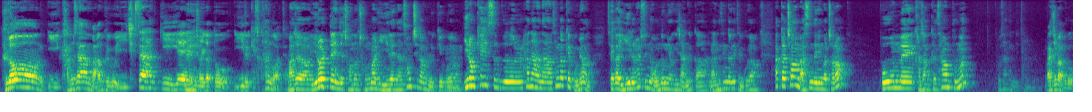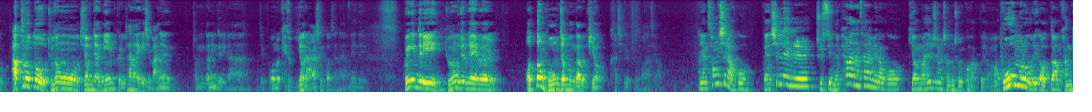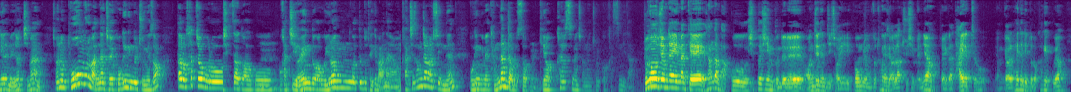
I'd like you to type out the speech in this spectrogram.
그런 이 감사한 마음 그리고 이 식사 한 끼에 네. 저희가 또 이 일을 계속 하는 것 같아요. 맞아요. 이럴 때 이제 저는 정말 이 일에 대한 성취감을 느끼고요. 음. 이런 케이스들 하나하나 생각해 보면 제가 이 일을 할 수 있는 원동력이지 않을까라는 음. 생각이 들고요. 아까 처음 말씀드린 것처럼 보험의 가장 큰 사은품은 보상입니다. 마지막으로 앞으로 또 조성호 지점장님 그리고 산하에 계신 많은 전문가님들이랑 이제 보험을 계속 이어 나가실 거잖아요. 네네. 고객님들이 조성호 지점장님을 어떤 보험 전문가로 기억하시길 좀 원하세요? 그냥 성실하고 그냥 신뢰를 줄 수 있는 편안한 사람이라고 기억만 해주시면 저는 좋을 것 같고요. 보험으로 우리가 어떠한 관계를 맺었지만 저는 보험으로 만난 저희 고객님들 중에서 따로 사적으로 식사도 하고 음. 같이 여행도 하고 이런 것들도 되게 많아요 같이 성장할 수 있는 고객님의 담당자로서 음. 기억하셨으면 저는 좋을 것 같습니다 조성호 지점장님한테 상담 받고 싶으신 분들은 언제든지 저희 보험연구소 통해서 연락 주시면요 저희가 다이렉트로 연결해 드리도록 하겠고요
